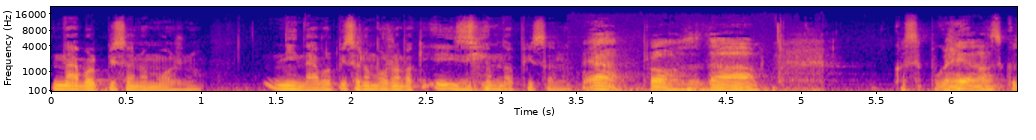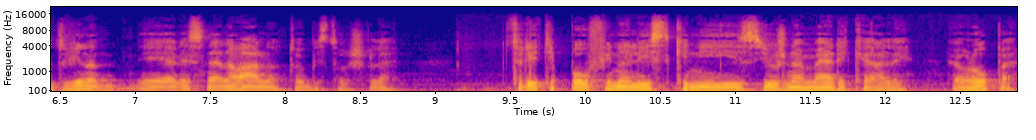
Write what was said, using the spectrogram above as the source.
najbolj pisano možno. Ni najbolj pisano možno, ampak je izjemno pisano. Ja, prav, da, ko se pogleda na zgodovino, je res ne navadno, to je v bistvu šele tretji polfinalist, ki ni iz Južne Amerike ali Evrope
